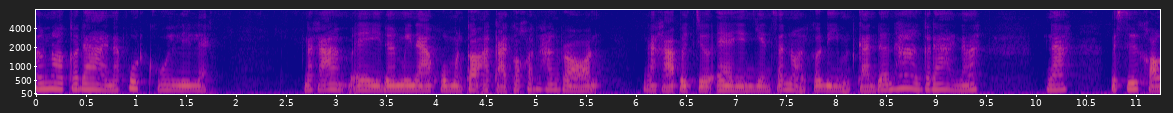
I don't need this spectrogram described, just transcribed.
ข้างนอกก็ได้นะ พูดคุยรีแลกนะคะไอเดือนมีนาคมมันก็อากาศก็ค่อนข้างร้อนนะคะ ไปเจอแอร์เย็นๆสัหน่อยก็ดีเหมือนกันเดินห้างก็ได้นะนะ ไปซื้อของ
